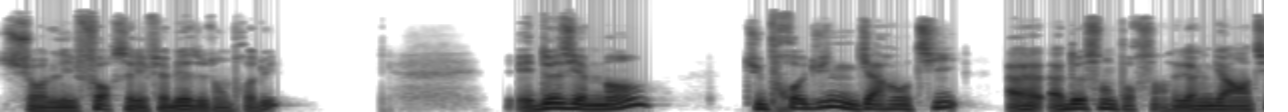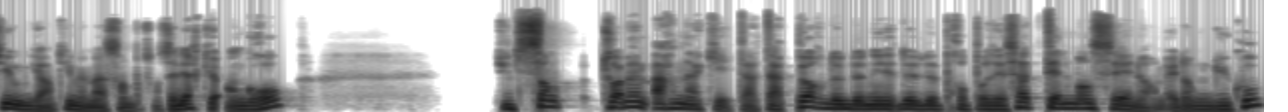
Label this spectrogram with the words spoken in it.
sur les forces et les faiblesses de ton produit. Et deuxièmement, tu produis une garantie à, 200%, c'est-à-dire une garantie ou une garantie même à 100%. C'est-à-dire qu'en gros, tu te sens toi-même arnaqué. Tu as, peur de, donner, de, proposer ça tellement c'est énorme. Et donc du coup,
